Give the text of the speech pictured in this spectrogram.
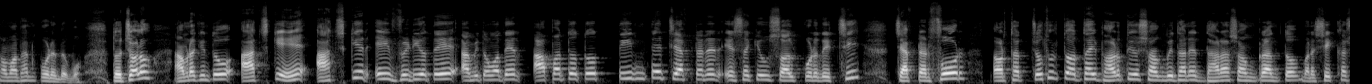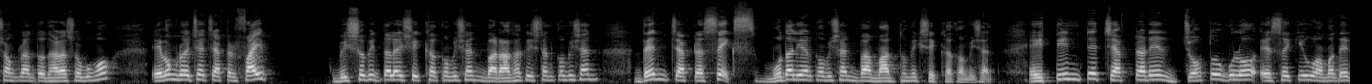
সমাধান করে দেবো। তো চলো, আমরা কিন্তু আজকে, আজকের এই ভিডিওতে আমি তোমাদের আপাতত তিনটে চ্যাপ্টারের এসে কেউ সলভ করে দিচ্ছি। চ্যাপ্টার ফোর অর্থাৎ চতুর্থ অধ্যায়, ভারতীয় সংবিধানের ধারা সংক্রান্ত মানে শিক্ষা সংক্রান্ত ধারাসমূহ, এবং রয়েছে চ্যাপ্টার ফাইভ বিশ্ববিদ্যালয় শিক্ষা কমিশন বা Radhakrishnan commission then chapter six Mudaliar commission বা মাধ্যমিক শিক্ষা কমিশন। এই তিনটে চ্যাপ্টারের যতগুলো এসএ কিউ আমাদের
